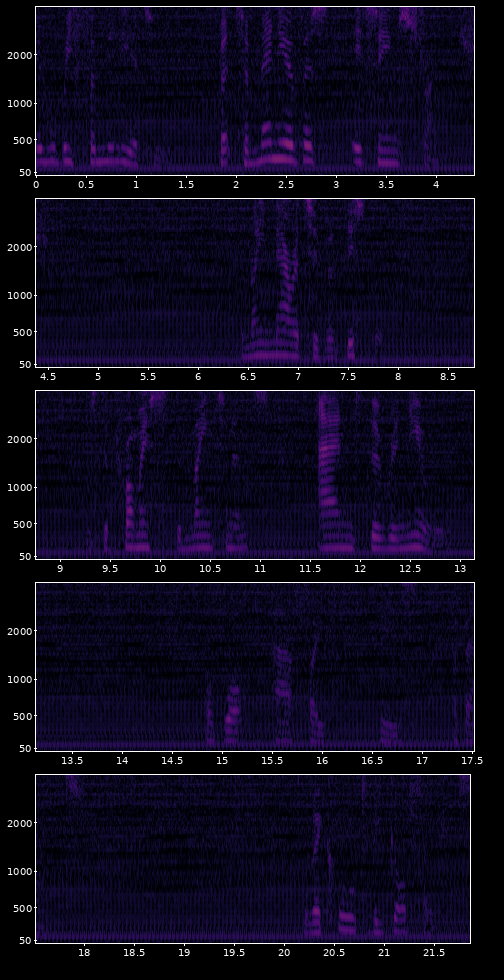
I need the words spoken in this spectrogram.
It will be familiar to you. But to many of us, it seems strange. The main narrative of this book is the promise, the maintenance, and the renewal what our faith is about. So we're called to be God focused,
